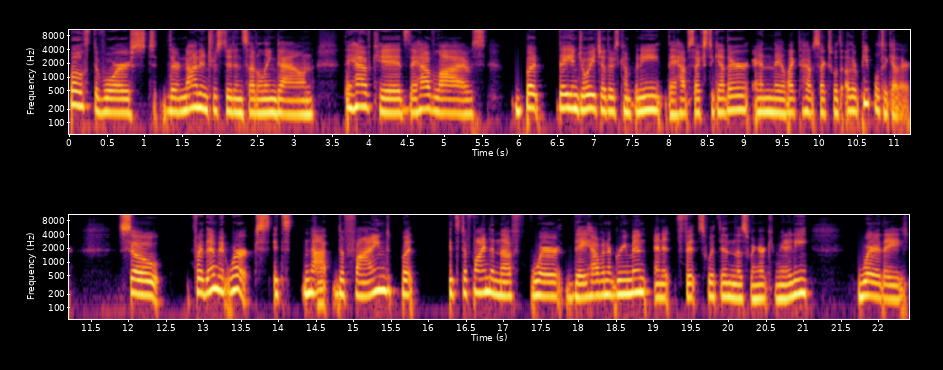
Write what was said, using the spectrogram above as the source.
both divorced. They're not interested in settling down. They have kids, they have lives, but they enjoy each other's company. They have sex together and they like to have sex with other people together. So for them, it works. It's not defined, but it's defined enough where they have an agreement and it fits within the swinger community where they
